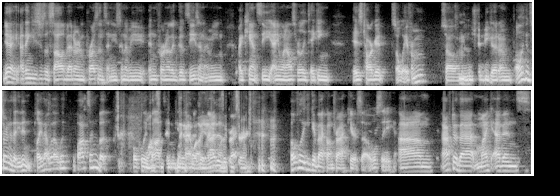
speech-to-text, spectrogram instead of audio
Yeah, I think he's just a solid veteran presence and he's going to be in for another good season. I mean, I can't see anyone else really taking his targets away from him. So I mean, mm-hmm. he should be good. I'm only concerned that he didn't play that well with Watson, but hopefully Watson, Watson can kind of yeah, that is a track. concern. hopefully he can get back on track here. So we'll see. Um, after that, Mike Evans,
